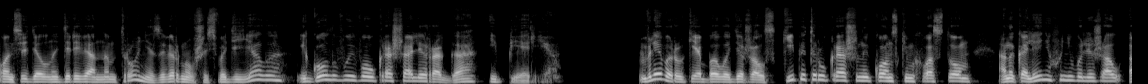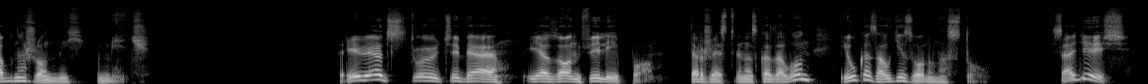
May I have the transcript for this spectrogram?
Он сидел на деревянном троне, завернувшись в одеяло, и голову его украшали рога и перья. В левой руке Белла держал скипетр, украшенный конским хвостом, а на коленях у него лежал обнаженный меч. «Приветствую тебя, Язон Филиппо», — торжественно сказал он и указал Язону на стул. «Садись».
